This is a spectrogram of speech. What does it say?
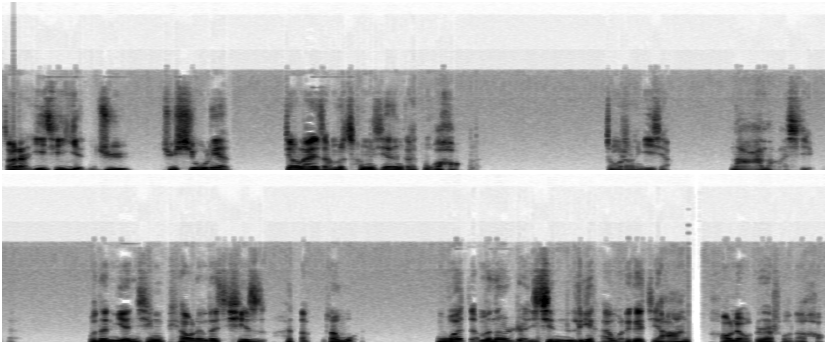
咱俩一起隐居去修炼，将来咱们成仙该多好呢。”周生一想，那哪行呢？我那年轻漂亮的妻子还等着我呢。我怎么能忍心离开我这个家呢？好了，哥说的好，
